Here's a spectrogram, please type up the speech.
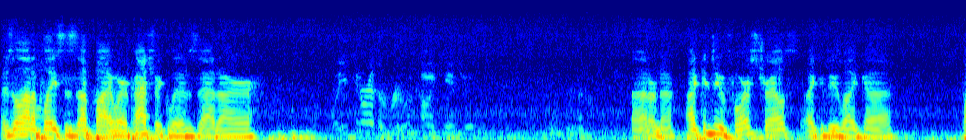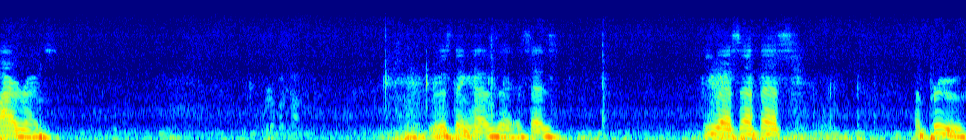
There's a lot of places up by where Patrick lives that are, Well, you can ride the Rubicon, can't you? I don't know. I could do forest trails. I could do like uh, fire roads. Rubicon. This thing has a, it says USFS approved.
